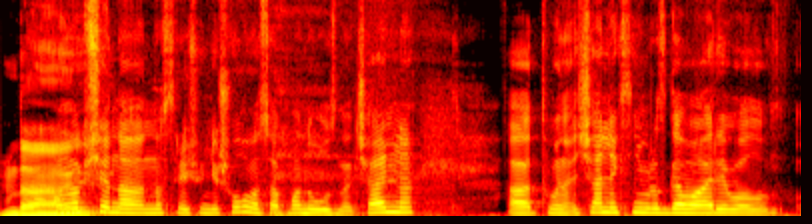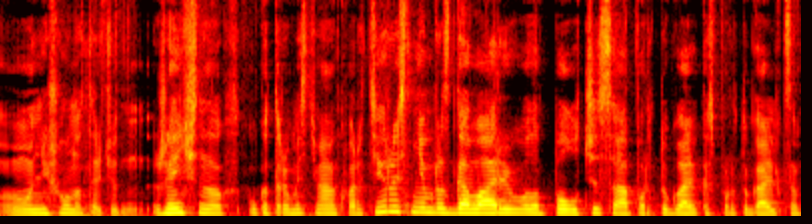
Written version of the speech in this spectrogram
Да. Он вообще на, на встречу не шел, нас обманул изначально. А, твой начальник с ним разговаривал, он не шел на встречу. Женщина, у которой мы снимаем квартиру, с ним разговаривала полчаса, португалька с португальцем.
